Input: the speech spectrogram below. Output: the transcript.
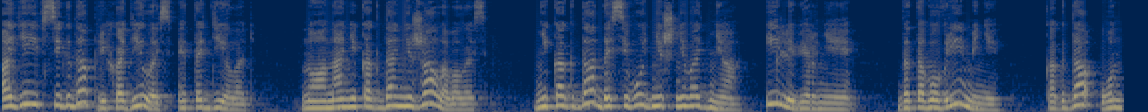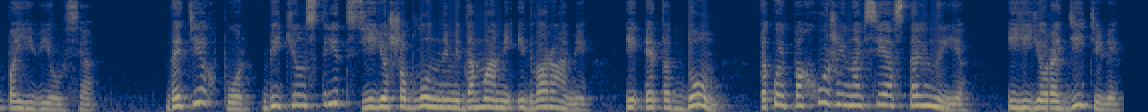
А ей всегда приходилось это делать, но она никогда не жаловалась, никогда до сегодняшнего дня, или, вернее, до того времени, когда он появился. До тех пор Битюн-стрит с ее шаблонными домами и дворами и этот дом, такой похожий на все остальные, и ее родители,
